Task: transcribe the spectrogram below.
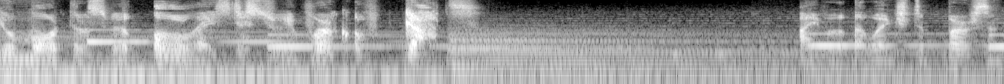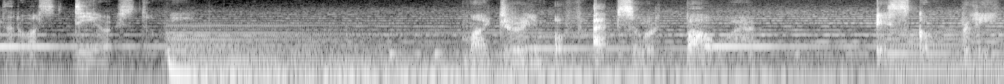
You mortals will always destroy work of gods. I will avenge the person that was dearest to me. My dream of absolute power is completed.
